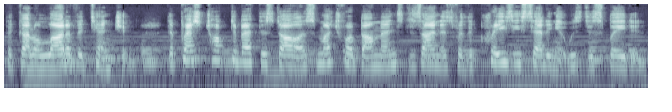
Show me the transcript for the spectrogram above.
that got a lot of attention. The press talked about this doll as much for Balmain's design as for the crazy setting it was displayed in,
